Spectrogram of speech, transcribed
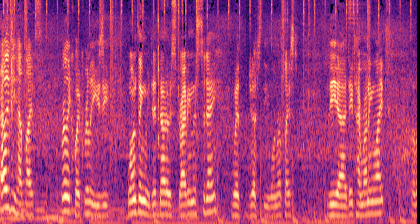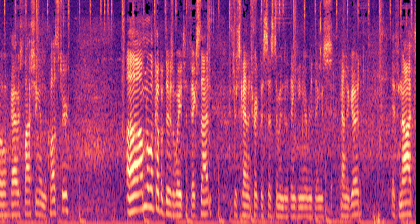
LED headlights, really quick, really easy. One thing we did notice driving this today with just the one replaced, the uh, daytime running light, little guy was flashing in the cluster. Uh, I'm gonna look up if there's a way to fix that, just kind of trick the system into thinking everything's kind of good. If not,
